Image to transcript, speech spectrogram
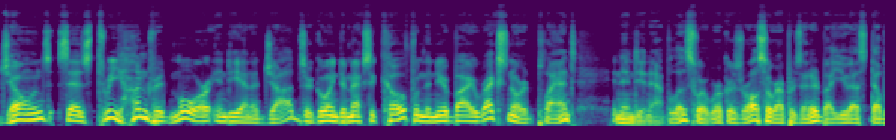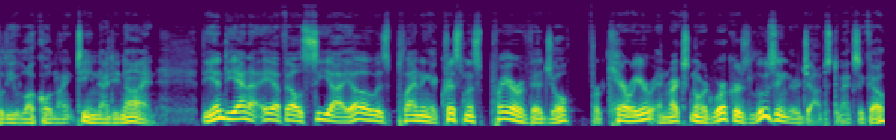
Jones says 300 more Indiana jobs are going to Mexico from the nearby Rexnord plant in Indianapolis, where workers are also represented by USW Local 1999. The Indiana AFL CIO is planning a Christmas prayer vigil for Carrier and Rexnord workers losing their jobs to Mexico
